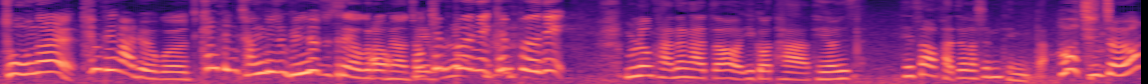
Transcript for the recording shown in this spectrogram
저 오늘 캠핑하려고요. 캠핑 장비 좀 빌려주세요, 그러면. 어, 저 네, 캠프닉, 캠프닉. 물론 가능하죠. 이거 다 대여해서 가져가시면 됩니다. 아, 진짜요?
